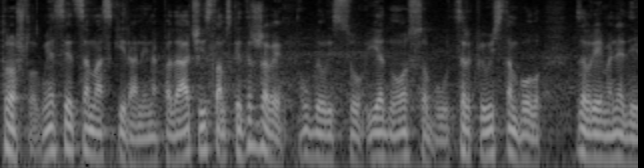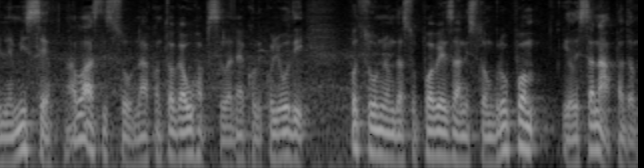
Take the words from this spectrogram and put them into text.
Prošlog mjeseca maskirani napadači islamske države ubili su jednu osobu u crkvi u Istanbulu za vrijeme nedjeljne mise, a vlasti su nakon toga uhapsile nekoliko ljudi pod sumnjom da su povezani s tom grupom ili sa napadom.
